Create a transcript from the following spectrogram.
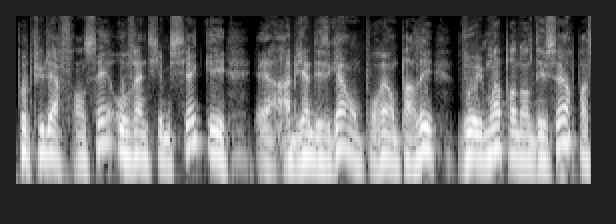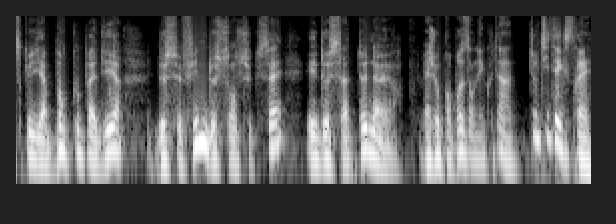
populaire français au XXe siècle. Et à bien des égards, on pourrait en parler, vous et moi, pendant des heures, parce qu'il y a beaucoup à dire de ce film, de son succès et de sa teneur. Eh je vous propose d'en écouter un tout petit extrait.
